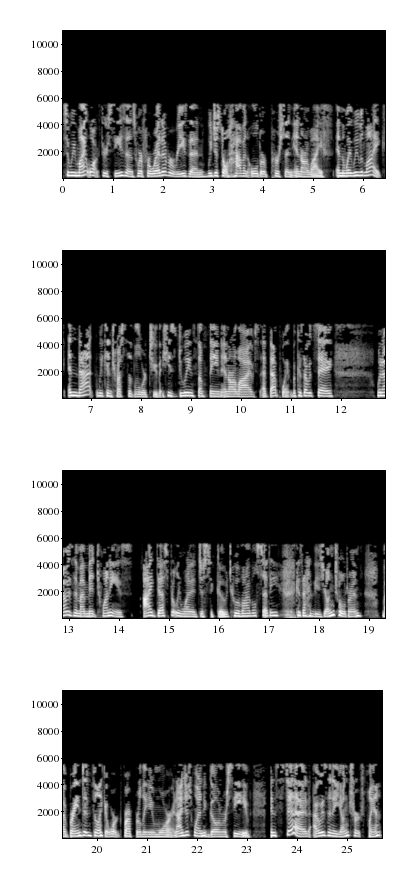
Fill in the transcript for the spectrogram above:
So we might walk through seasons where for whatever reason, we just don't have an older person in our life in the way we would like. And that we can trust to the Lord too, that he's doing something in our lives at that point. Because I would say when I was in my mid twenties, I desperately wanted just to go to a Bible study because I had these young children. My brain didn't feel like it worked properly anymore. And I just wanted to go and receive. Instead, I was in a young church plant.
